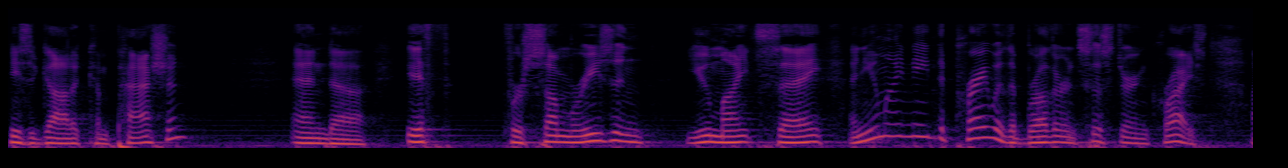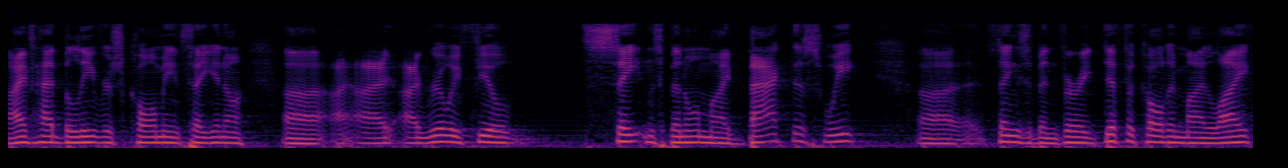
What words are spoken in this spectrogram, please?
He's a God of compassion. And uh, if for some reason you might say, and you might need to pray with a brother and sister in Christ. I've had believers call me and say, you know, uh, I, I really feel Satan's been on my back this week. Uh, things have been very difficult in my life,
